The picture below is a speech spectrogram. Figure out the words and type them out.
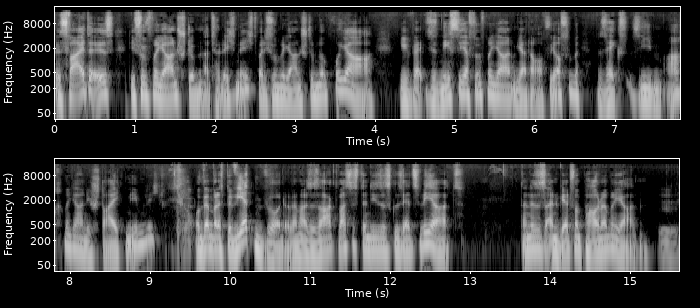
Das Zweite ist, die 5 Milliarden stimmen natürlich nicht, weil die 5 Milliarden stimmen nur pro Jahr. Die, das nächste Jahr 5 Milliarden, im Jahr darauf wieder 5 6, 7, 8 Milliarden, die steigen nämlich. Und wenn man das bewerten würde, wenn man also sagt, was ist denn dieses Gesetz wert, dann ist es ein Wert von ein paar hundert Milliarden. Mhm.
